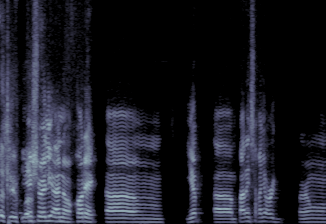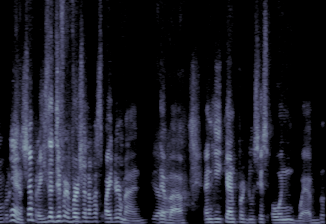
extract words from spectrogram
diba? Usually, ano, correct. Um, yep, um, parang sa kanya, or, parang, yeah, syempre, he's a different version of a Spider-Man, yeah. di ba? And he can produce his own web.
